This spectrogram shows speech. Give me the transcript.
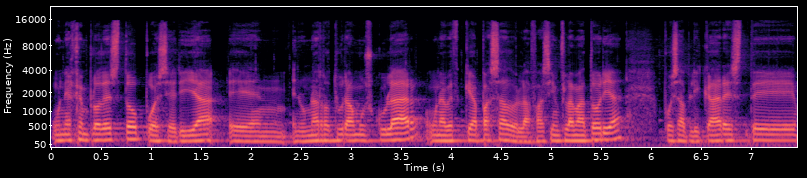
Un ejemplo de esto pues sería en, una rotura muscular, una vez que ha pasado la fase inflamatoria, pues aplicar este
